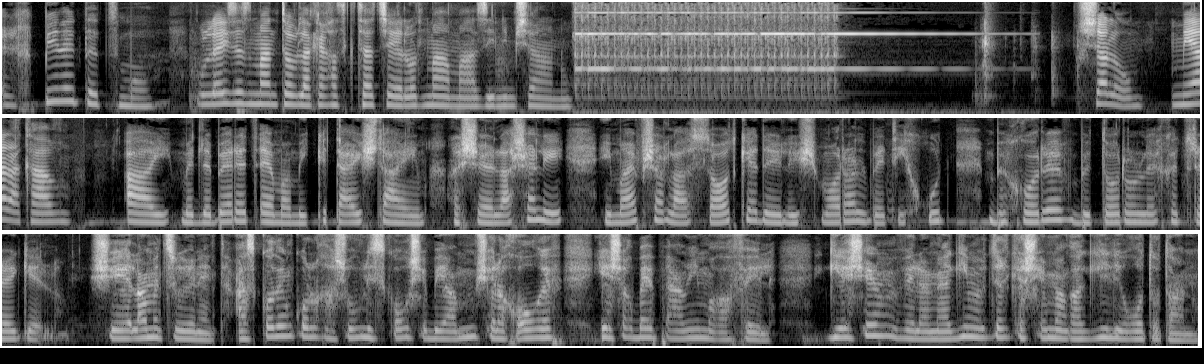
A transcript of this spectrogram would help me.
הכפיל את עצמו. אולי זה זמן טוב לקחת קצת שאלות מהמאזינים שלנו. שלום, מי על הקו? היי, מדברת אמה מכיתה 2. השאלה שלי היא מה אפשר לעשות כדי לשמור על בטיחות בחורף בתור הולכת רגל. שאלה מצוינת. אז קודם כל חשוב לזכור שבימים של החורף יש הרבה פעמים ערפל, גשם, ולנהגים יותר קשה מהרגיל לראות אותנו.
